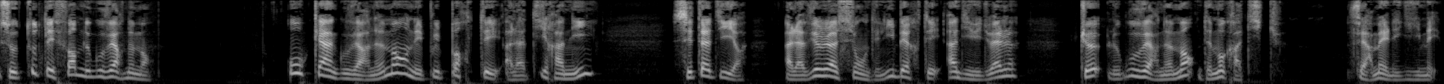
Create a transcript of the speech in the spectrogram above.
sous toutes les formes de gouvernement. Aucun gouvernement n'est plus porté à la tyrannie, c'est-à-dire à la violation des libertés individuelles que le gouvernement démocratique. Fermez les guillemets.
